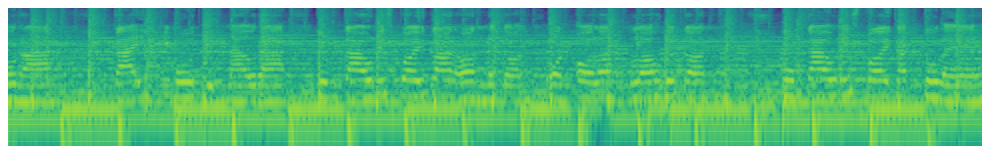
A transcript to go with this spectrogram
nauraa, kaikki muutkin nauraa. Kun kaunis poika on onneton, on olo lohduton. Kun kaunis poika tulee,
